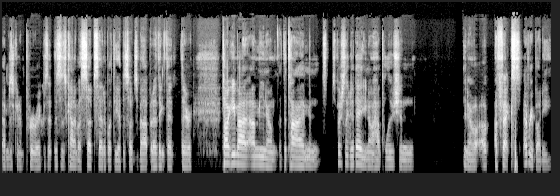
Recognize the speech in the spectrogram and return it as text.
I'm just going to prerequisite. This is kind of a subset of what the episode's about, but I think that they're talking about, um, you know, at the time and especially today, you know, how pollution, you know, affects everybody,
